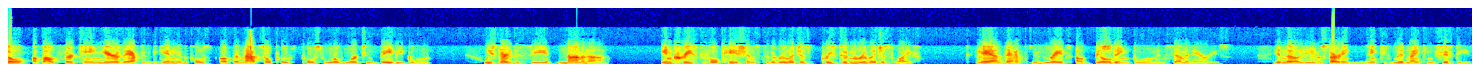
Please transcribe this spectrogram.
So about 13 years after the beginning of the post of the not so post World War II baby boom, we start mm-hmm. to see a phenomenon increased vocations to the religious priesthood and religious life. Mm-hmm. And that generates a building boom in seminaries in the mm-hmm. you know starting in the mid 1950s.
